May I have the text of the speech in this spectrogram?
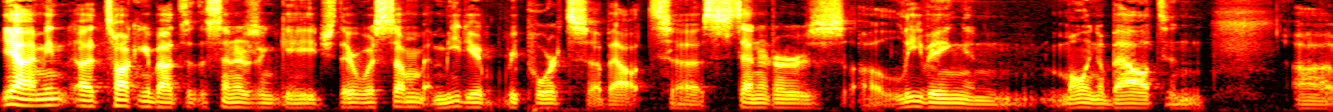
Yeah, I mean, uh, talking about the senators engaged, there was some media reports about uh, senators uh, leaving and mulling about and uh,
